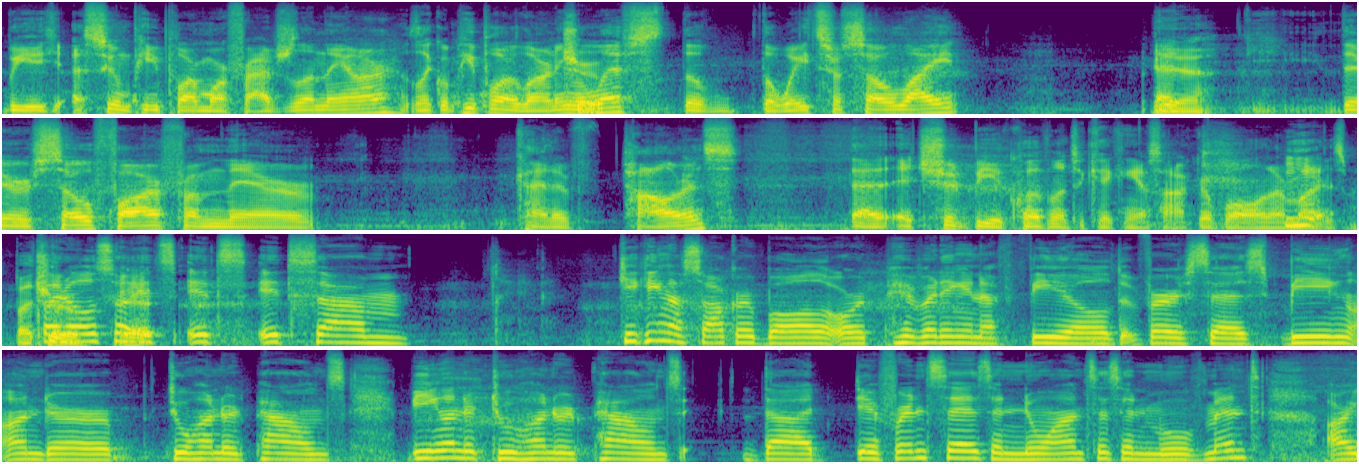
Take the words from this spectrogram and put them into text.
we assume people are more fragile than they are. It's like when people are learning True. lifts, the the weights are so light. Yeah, they're so far from their kind of tolerance that it should be equivalent to kicking a soccer ball in our Yeah, minds. But, but also Yeah. it's it's it's um kicking a soccer ball or pivoting in a field versus being under 200 pounds. Being under 200 pounds, the differences and nuances and movement are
